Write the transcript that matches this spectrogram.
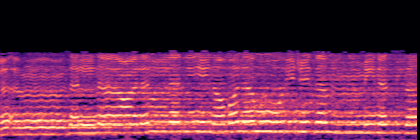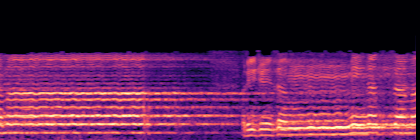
فأنزلنا على الذين ظلموا رجزا من السماء رجزا من السماء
